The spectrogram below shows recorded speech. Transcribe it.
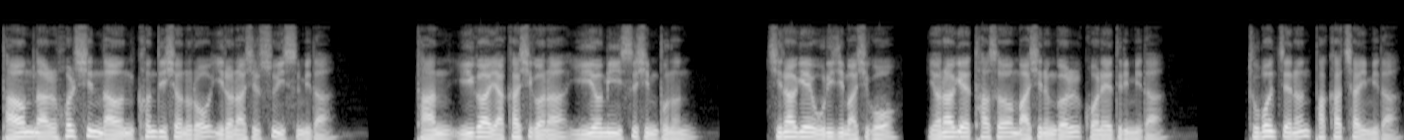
다음 날 훨씬 나은 컨디션으로 일어나실 수 있습니다. 단 위가 약하시거나 위염이 있으신 분은 진하게 우리지 마시고 연하게 타서 마시는 걸 권해드립니다. 두 번째는 박하차입니다.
